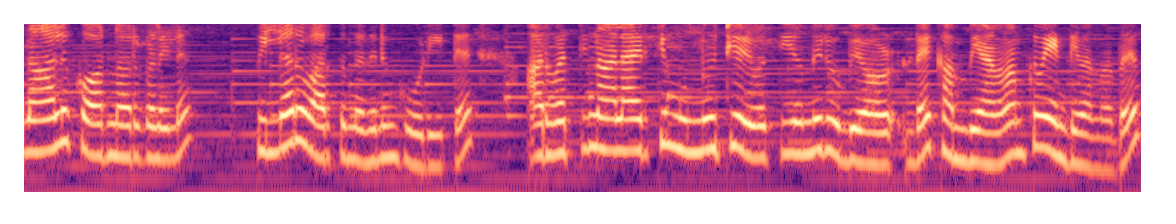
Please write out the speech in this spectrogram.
നാല് കോർണറുകളിൽ പില്ലർ വാർക്കുന്നതിനും കൂടിയിട്ട് അറുപത്തിനാലായിരത്തി മുന്നൂറ്റി എഴുപത്തിയൊന്ന് രൂപയുടെ കമ്പിയാണ് നമുക്ക് വേണ്ടി വന്നത്.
